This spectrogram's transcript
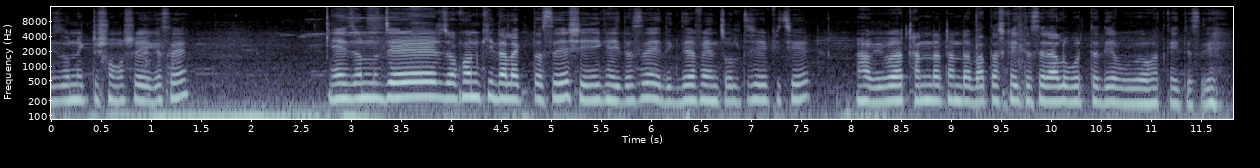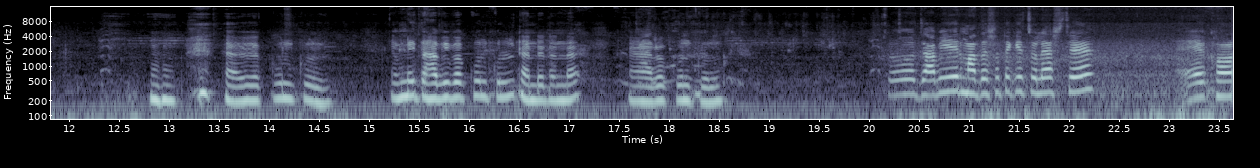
এই জন্য একটু সমস্যা হয়ে গেছে। এই জন্য যে যখন খিদা লাগতেছে, সেই খাইতেছে, এদিক দিয়ে ফ্যান চলতেছে, পিছে। হাবিবা ঠান্ডা ঠান্ডা বাতাস খাইতেছে আলু ভর্তা দিয়ে বুবা ভাত খাইতেছে। হাবিবা কুল কুল এমনি তো হাবিবা কুল কুল ঠান্ডা ঠান্ডা। আরও কুল কুল তো জাবির মাদ্রাসা থেকে চলে আসছে। এখন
